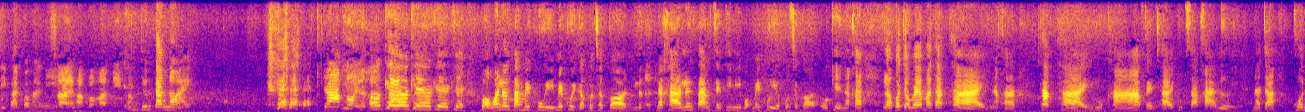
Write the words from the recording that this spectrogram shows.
สี่พันประมาณนี้ ใช่ค่ะ ประมาณนี้ค่ะ ยืมตังค์หน่อย ยากหน่อยนะโอรื่องเคโอเคโอเคโอเค บอกว่าเรื่องตังค์ไม่คุย ไม่คุยกับกฎชกรนะคะ เรื่องตังค์เสร็จทีนี้บอกไม่คุยกับกฎชกรโอเคนะคะ เราก็จะแวะมาทักทายนะคะ ทักทายลูกค้าแฟรนไชายทุกสาขาเลยนะจ๊ะคน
